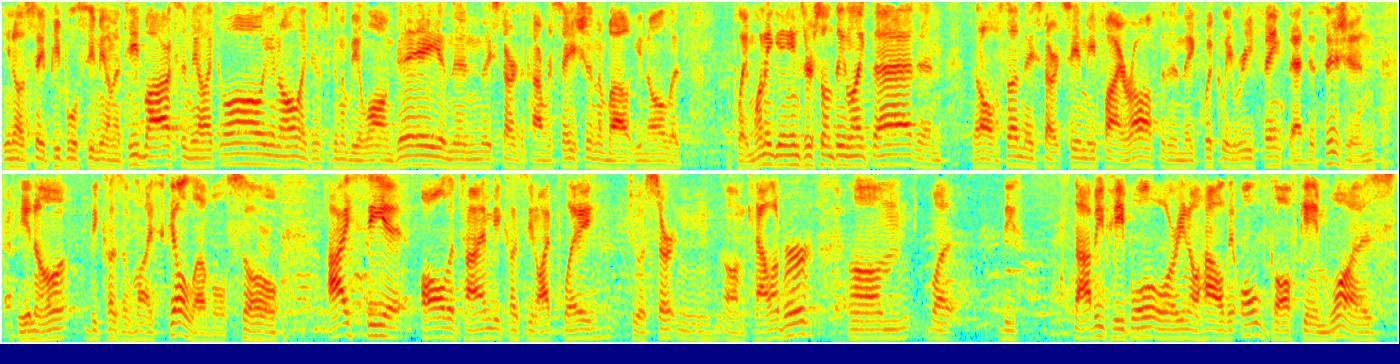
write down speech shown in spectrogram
you know, say people see me on a tee box and be like, "Oh, you know, like this is going to be a long day," and then they start the conversation about, you know, let's play money games or something like that, and then all of a sudden they start seeing me fire off, and then they quickly rethink that decision, you know, because of my skill level. So. I see it all the time because you know I play to a certain um, caliber, um, but these snobby people, or you know how the old golf game was,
